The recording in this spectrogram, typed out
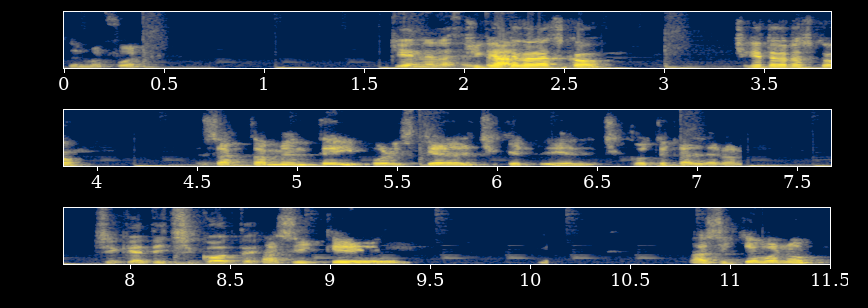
se me fue. ¿Quién central? Chiquete Grasco. Chiquete Grasco. Exactamente, y por izquierda el, chiquete, el Chicote Calderón. Chiquete y Chicote. Así que, así que bueno,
